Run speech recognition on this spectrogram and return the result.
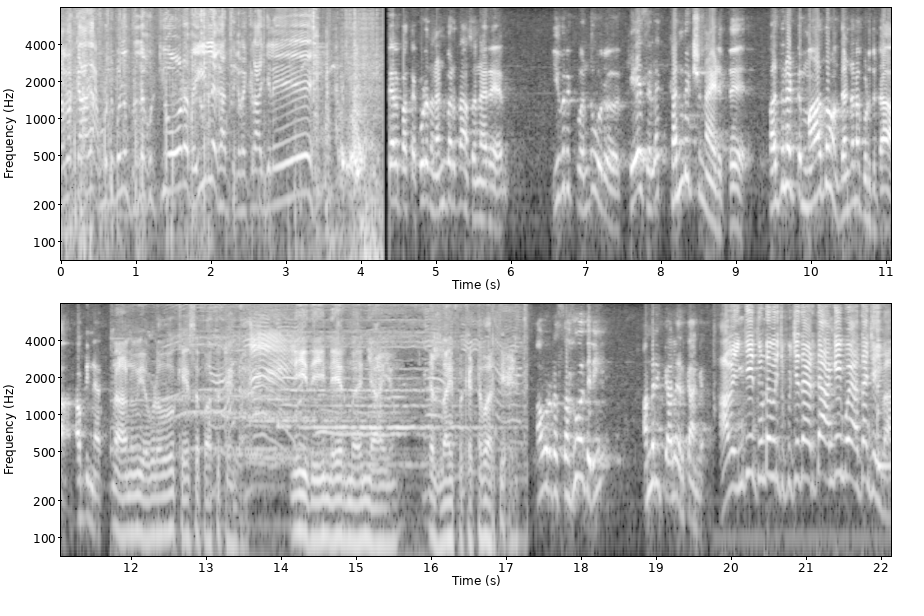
நமக்காக அம்பட்டு போலும் புள்ள குட்டியோட வெயில்ல காத்து கிடக்குறாங்களே. வேலை பார்த்த கூட அந்த நண்பர் தான் சொன்னாரு இவருக்கு வந்து ஒரு கேஸ்ல கன்விக்ஷன் ஆயிடுத்து. பதினெட்டு மாதம் தண்டனை கொடுத்துட்டா அப்படின்னாரு. நானும் எவ்வளவோ கேஸ பார்த்துட்டேன்டா. நீதி நேர்மை நியாயம் எல்லாம் இப்ப கெட்ட வார்த்தை ஆயிடுது அவரோட சகோதரி அமெரிக்கால இருக்காங்க. அவன் இங்கேயும் துண்டை விரிச்சு பிச்சை தான் எடுத்தா அங்கேயும் போய் அதான் செய்வா.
